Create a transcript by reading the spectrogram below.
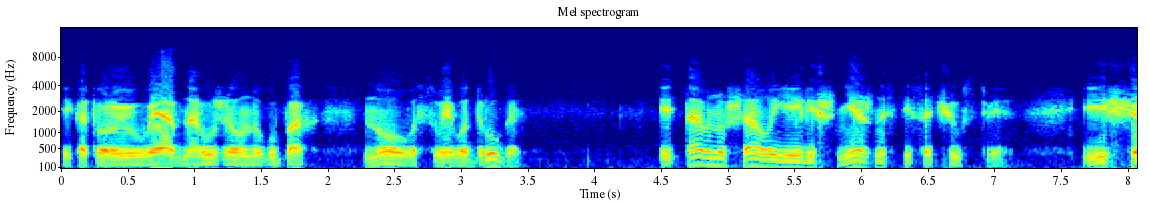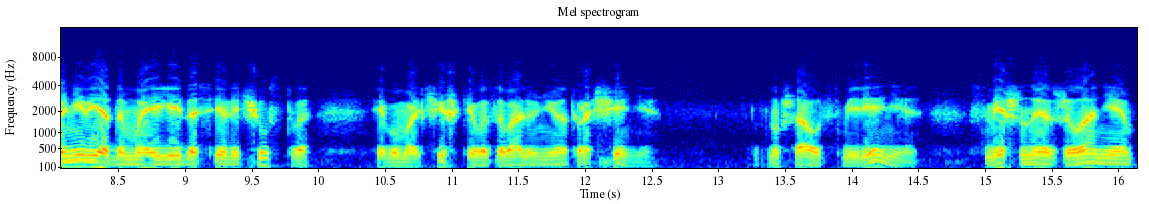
и которую, увы, обнаружила на губах нового своего друга, и та внушала ей лишь нежность и сочувствие, и еще неведомое ей доселе чувство, ибо мальчишки вызывали у нее отвращение. Внушало смирение, смешанное с желанием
